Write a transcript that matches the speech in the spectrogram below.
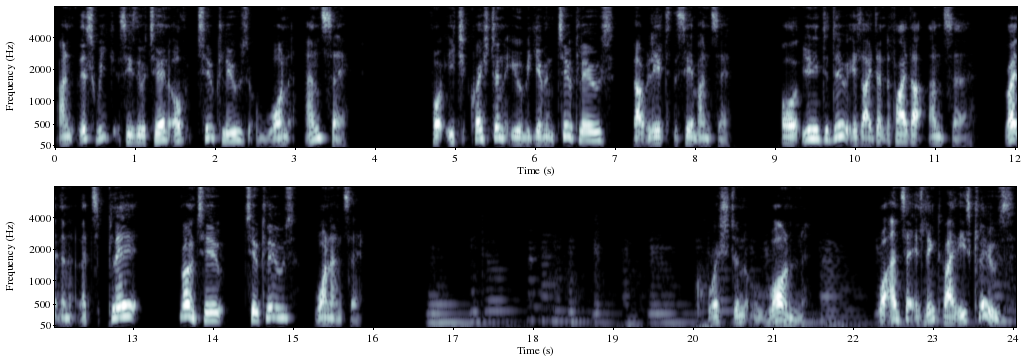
and this week sees the return of two clues, one answer. For each question, you will be given two clues that relate to the same answer. All you need to do is identify that answer. Right then, let's play round two, two clues, one answer. Question one. What answer is linked by these clues?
